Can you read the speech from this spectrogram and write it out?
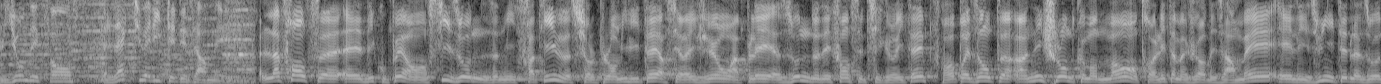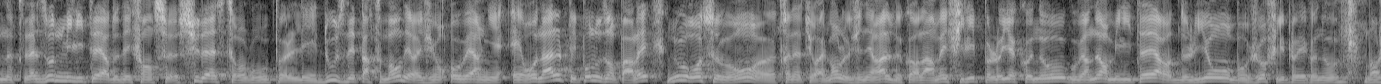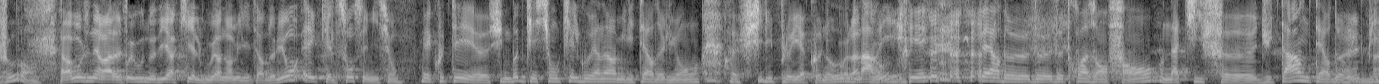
Lyon Défense, l'actualité des armées. La France est découpée en six zones administratives. Sur le plan militaire, ces régions appelées zones de défense et de sécurité représentent un échelon de commandement entre l'état-major des armées et les unités de la zone. La zone militaire de défense sud-est regroupe les 12 départements des régions Auvergne et Rhône-Alpes. Et pour nous en parler, nous recevons euh, très naturellement le général de corps d'armée Philippe Loyacono, gouverneur militaire de Lyon. Bonjour Philippe Loyacono. Bonjour. Alors mon général, pouvez-vous nous dire qui est le gouverneur militaire de Lyon et quelles sont ses missions? Écoutez, euh, c'est une bonne question. Qui est le gouverneur militaire de Lyon? Euh, Philippe Le Iacono, marié, père de, trois enfants, natif euh, du Tarn, terre de rugby.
